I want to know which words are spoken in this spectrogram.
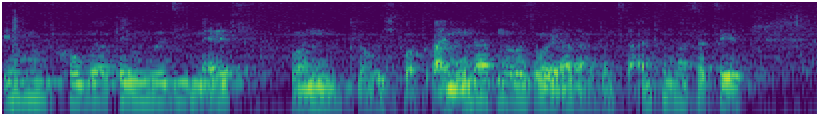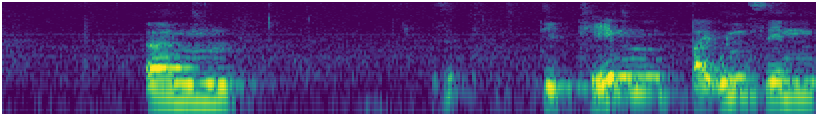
im Coworking 0711 von, glaube ich, vor drei Monaten oder so. Ja, da hat uns der Anton was erzählt. Ähm, die Themen bei uns sind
